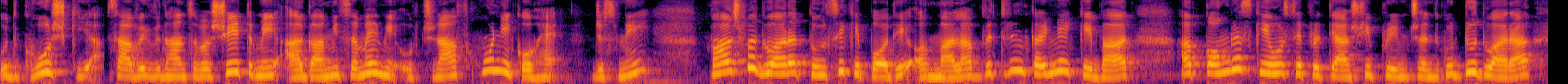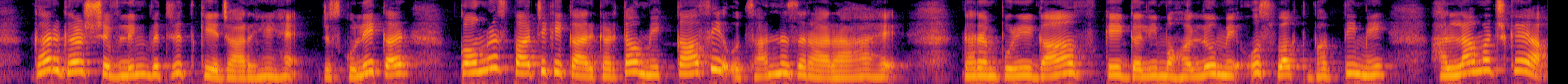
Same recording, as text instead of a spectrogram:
उद्घोष किया। सावेर विधानसभा क्षेत्र में आगामी समय में उपचुनाव होने को है, जिसमें भाजपा द्वारा तुलसी के पौधे और माला वितरण करने के बाद अब कांग्रेस की ओर से प्रत्याशी प्रेमचंद गुड्डू द्वारा घर घर शिवलिंग वितरित किए जा रहे हैं, जिसको लेकर कांग्रेस पार्टी के कार्यकर्ताओं में काफ़ी उत्साह नज़र आ रहा है। धर्मपुरी गाँव के गली मोहल्लों में उस वक्त भक्ति में हल्ला मच गया,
